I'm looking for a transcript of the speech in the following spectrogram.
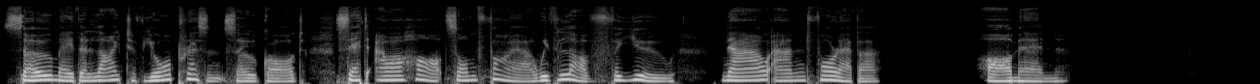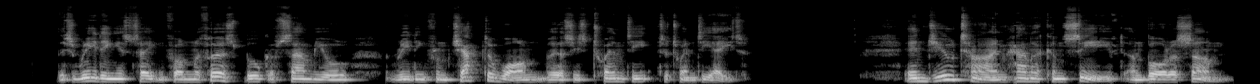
so may the light of your presence, O God, set our hearts on fire with love for you, now and forever. Amen. This reading is taken from the first book of Samuel, reading from chapter 1, verses 20 to 28. In due time Hannah conceived and bore a son.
